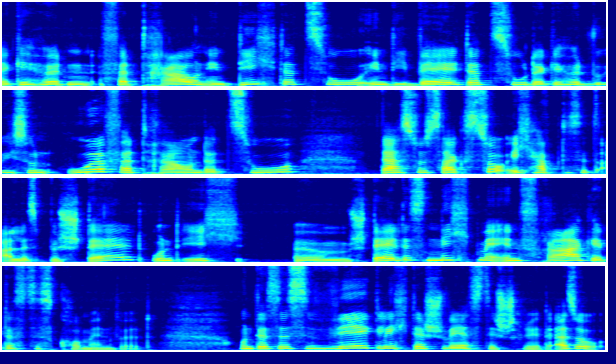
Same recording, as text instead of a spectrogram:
Da gehört ein Vertrauen in dich dazu, in die Welt dazu. Da gehört wirklich so ein Urvertrauen dazu, dass du sagst, so, ich habe das jetzt alles bestellt und ich ähm, stelle das nicht mehr in Frage, dass das kommen wird. Und das ist wirklich der schwerste Schritt. Also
